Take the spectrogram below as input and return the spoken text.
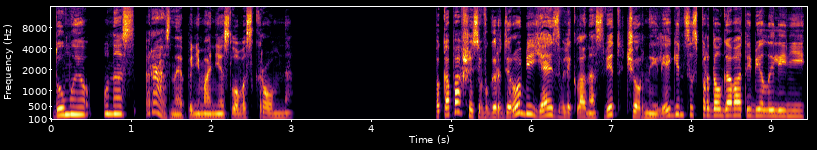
Думаю, у нас разное понимание слова «скромно». Покопавшись в гардеробе, я извлекла на свет черные леггинсы с продолговатой белой линией,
